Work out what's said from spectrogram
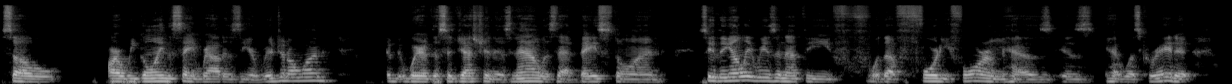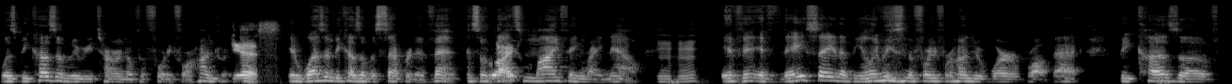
So, are we going the same route as the original one? Where the suggestion is now is that based on see the only reason that the for the 40 forum has is was created was because of the return of the 4400 Yes. it wasn't because of a separate event and so Right. that's my thing right now hmm if it, if they say that the only reason the 4400 were brought back because of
